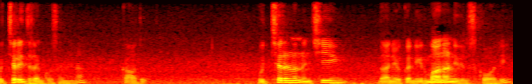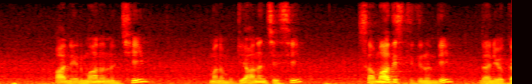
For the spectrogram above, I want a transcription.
ఉచ్చరించడం కోసమేనా? కాదు. ఉచ్చరణ నుంచి దాని యొక్క నిర్మాణాన్ని తెలుసుకోవాలి. ఆ నిర్మాణం నుంచి మనము ధ్యానం చేసి సమాధి స్థితి నుండి దాని యొక్క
